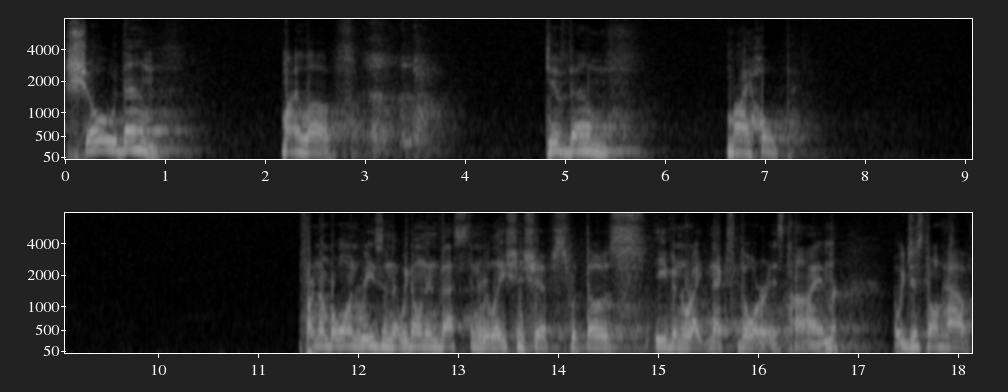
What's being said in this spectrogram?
Show them my love. Give them my hope. If our number one reason that we don't invest in relationships with those even right next door is time, we just don't have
